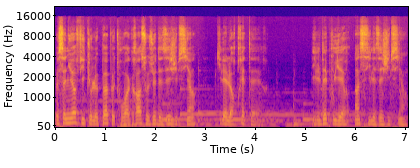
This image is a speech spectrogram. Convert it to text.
Le Seigneur fit que le peuple trouva grâce aux yeux des Égyptiens, qui les leur prêtèrent. Ils dépouillèrent ainsi les Égyptiens.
